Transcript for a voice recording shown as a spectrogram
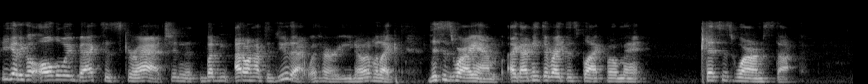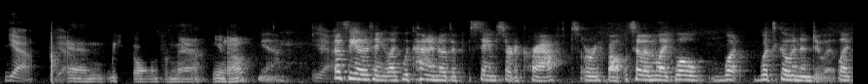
you got to go all the way back to scratch, and but I don't have to do that with her. You know, I'm like, this is where I am. Like, I need to write this black moment. This is where I'm stuck, Yeah. Yeah. and we can go on from there. You know, Yeah. Yeah. That's the other thing. Like, we kind of know the same sort of craft, or we follow. So I'm like, well, what what's going into it? Like,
